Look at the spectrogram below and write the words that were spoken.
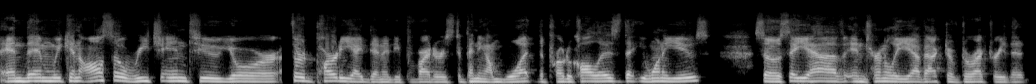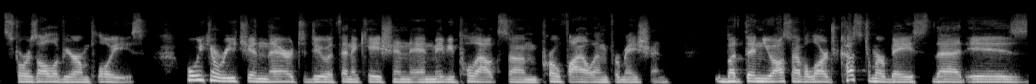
And then we can also reach into your third party identity providers depending on what the protocol is that you want to use. So, say you have internally, you have Active Directory that stores all of your employees. Well, we can reach in there to do authentication and maybe pull out some profile information. But then you also have a large customer base that is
